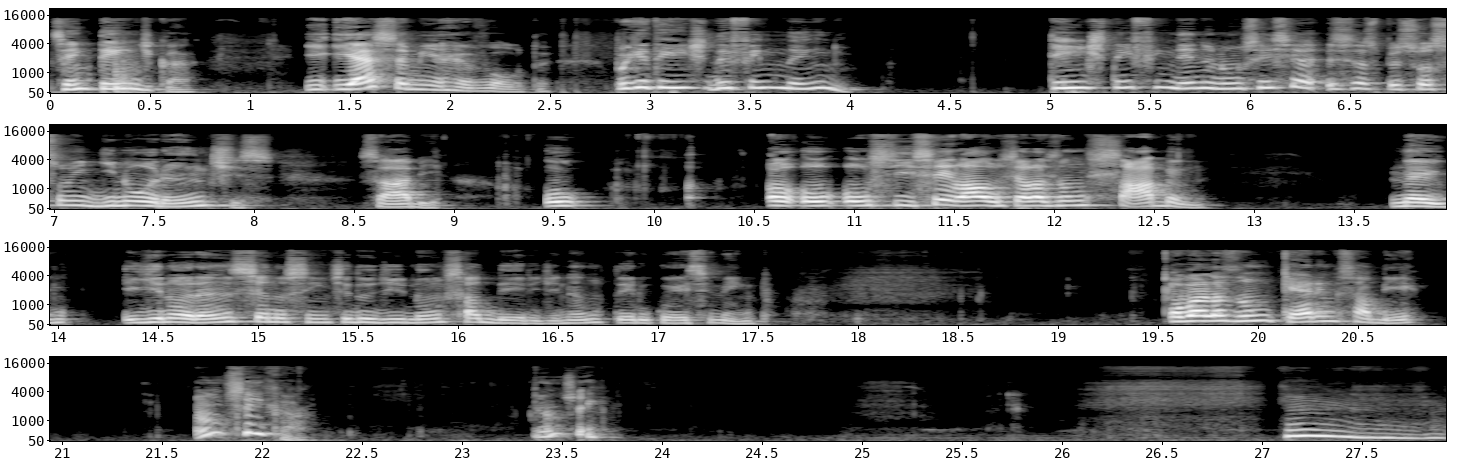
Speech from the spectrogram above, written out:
Você entende, cara? E, e, essa é a minha revolta. Porque tem gente defendendo. Tem gente defendendo. Não sei se essas pessoas são ignorantes, sabe? Ou, ou, ou, ou se, sei lá, ou se elas não sabem. Né? Ignorância no sentido de não saber, de não ter o conhecimento. Ou elas não querem saber. Eu não sei, cara. Eu não sei. Hum.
